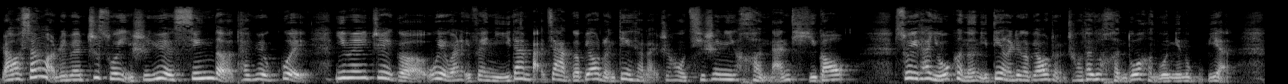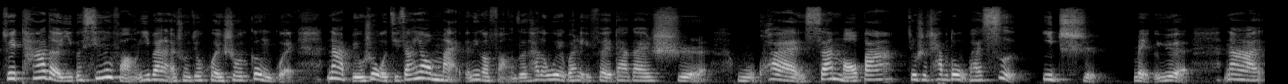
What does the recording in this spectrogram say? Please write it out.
然后香港这边之所以是越新的它越贵，因为这个物业管理费，你一旦把价格标准定下来之后，其实你很难提高。所以它有可能你定了这个标准之后，它就很多很多年都不变。所以它的一个新房一般来说就会收的更贵。那比如说我即将要买的那个房子，它的物业管理费大概是五块三毛八，就是差不多五块四一尺每个月。那比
